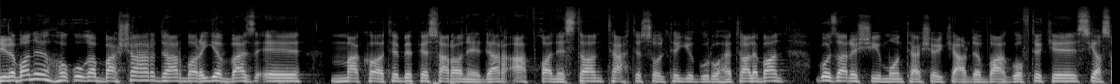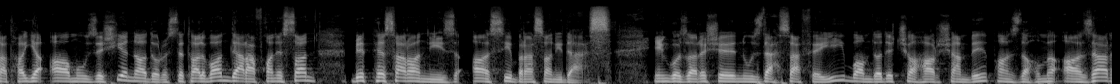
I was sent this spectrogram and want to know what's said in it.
دیدبان حقوق بشر درباره وضع مکاتب پسرانه در افغانستان تحت سلطه گروه طالبان گزارشی منتشر کرده و گفته که سیاست های آموزشی نادرست طالبان در افغانستان به پسران نیز آسیب رسانیده است. این گزارش 19 صفحه‌ای بامداد چهارشنبه 15 آذر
